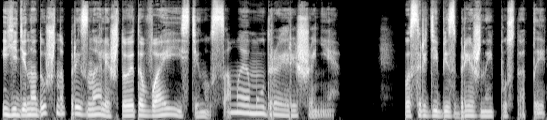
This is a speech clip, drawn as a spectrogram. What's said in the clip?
и единодушно признали, что это воистину самое мудрое решение. Посреди безбрежной пустоты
